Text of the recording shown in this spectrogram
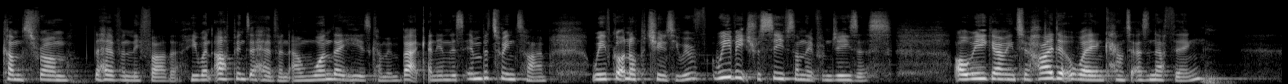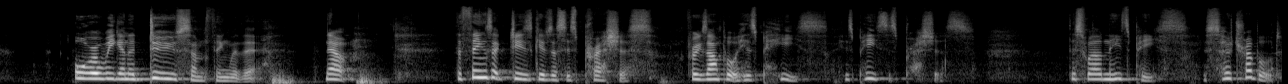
comes from the heavenly Father. He went up into heaven, and one day he is coming back. And in this in between time, we've got an opportunity. We've, we've each received something from Jesus. Are we going to hide it away and count it as nothing? Or are we going to do something with it? Now, the things that Jesus gives us is precious. For example, his peace. His peace is precious. This world needs peace. It's so troubled.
